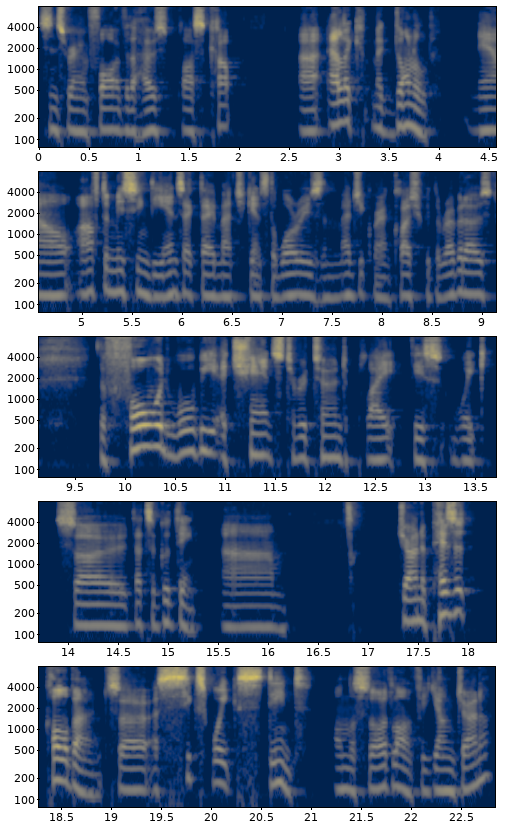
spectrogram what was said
since round five of the Host Plus Cup. Uh, Alec MacDonald, now after missing the Anzac Day match against the Warriors and the Magic Round clash with the Rabbitohs, the forward will be a chance to return to play this week. So that's a good thing. Um, Jonah Pezet, collarbone. So a six week stint on the sideline for young Jonah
